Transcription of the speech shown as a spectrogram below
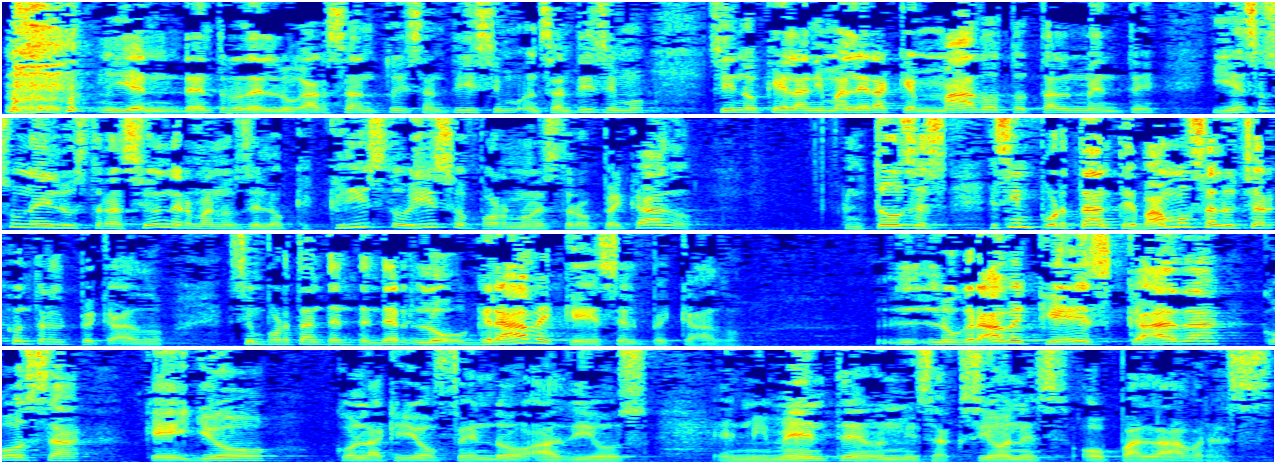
y en, dentro del lugar santo y santísimo, santísimo, sino que el animal era quemado totalmente. Y eso es una ilustración, hermanos, de lo que Cristo hizo por nuestro pecado. Entonces, es importante, vamos a luchar contra el pecado, es importante entender lo grave que es el pecado, lo grave que es cada cosa que yo, con la que yo ofendo a Dios en mi mente, en mis acciones o palabras.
